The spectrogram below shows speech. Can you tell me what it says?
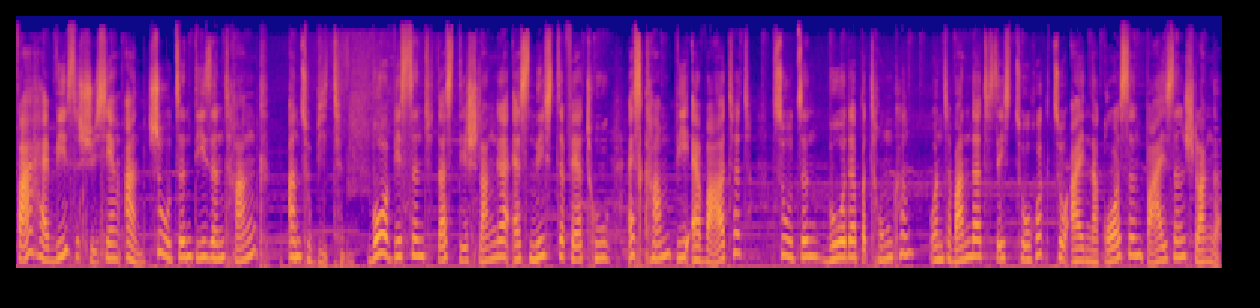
Fahrhai wies Xu Xian an, Shu Zhen diesen Trank anzubieten. Wohl wissend, dass die Schlange es nicht vertrug, es kam wie erwartet, Su Zhen wurde betrunken und wandert sich zurück zu einer großen weißen Schlange,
